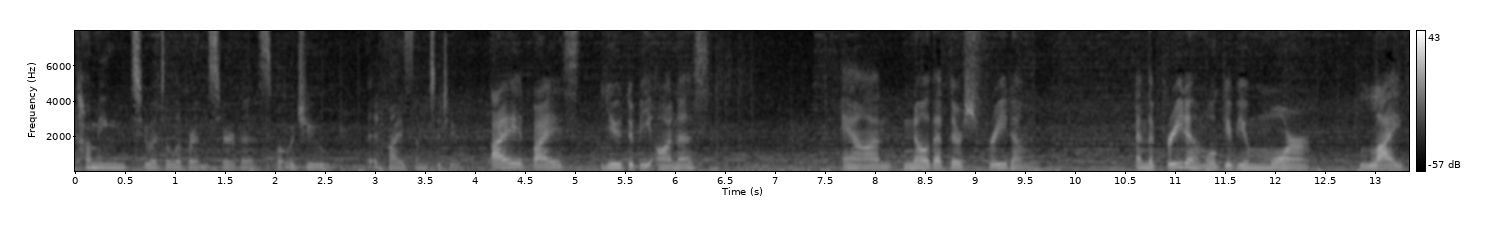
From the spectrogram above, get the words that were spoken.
coming to a deliverance service? What would you advise them to do? I advise you to be honest and know that there's freedom. And the freedom will give you more life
